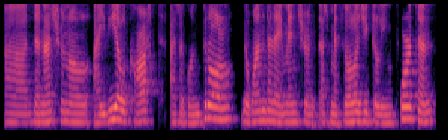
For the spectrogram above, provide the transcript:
uh, the national ideal cost as a control, the one that I mentioned as methodologically important,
